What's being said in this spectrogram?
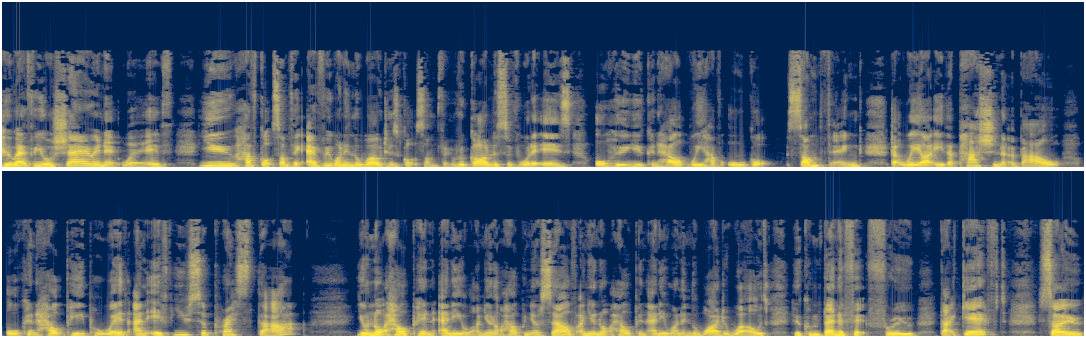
whoever you're sharing it with, you have got something. Everyone in the world has got something, regardless of what it is or who you can help. We have all got something that we are either passionate about or can help people with. And if you suppress that, you're not helping anyone. You're not helping yourself and you're not helping anyone in the wider world who can benefit through that gift. So,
